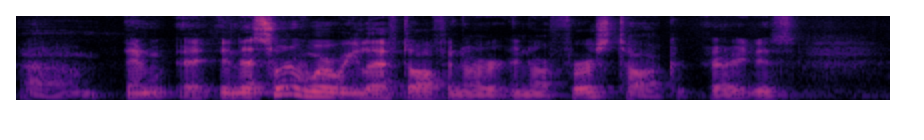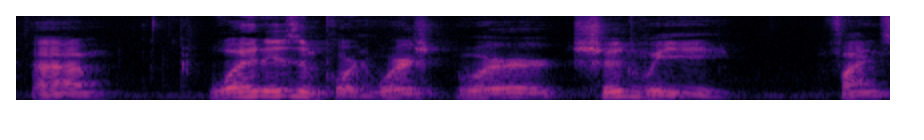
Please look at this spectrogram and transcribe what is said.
um, and and that's sort of where we left off in our in our first talk right is um, what is important? Where where should we find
